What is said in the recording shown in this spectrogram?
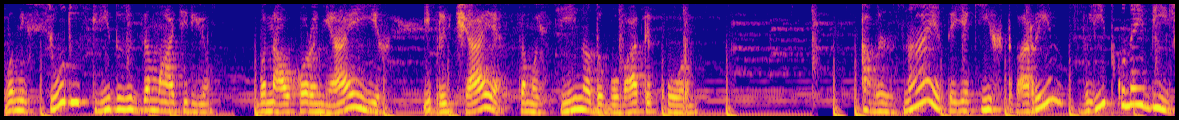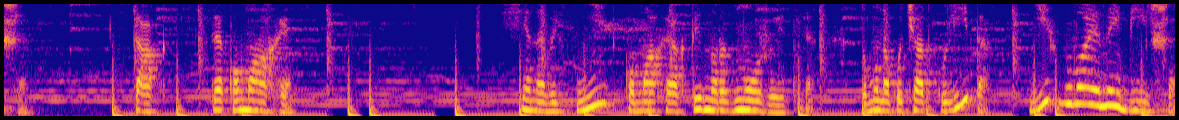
вони всюду слідують за матір'ю. Вона охороняє їх і привчає самостійно добувати корм. А ви знаєте, яких тварин влітку найбільше? Так, це комахи. Ще навесні комахи активно розмножуються, тому на початку літа їх буває найбільше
